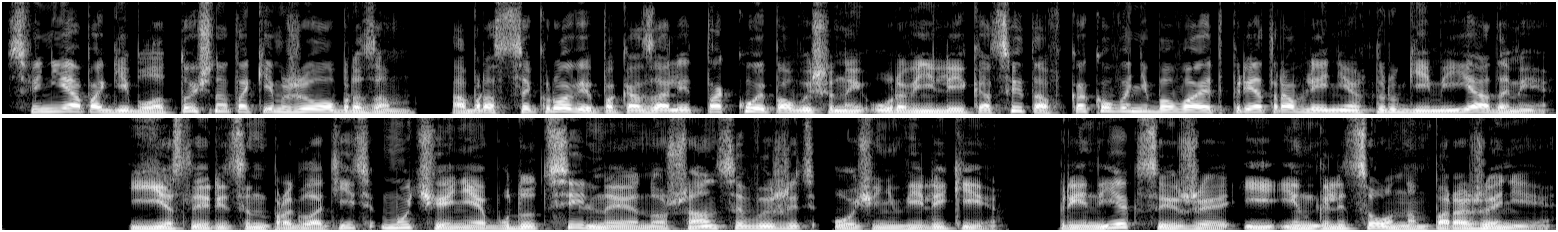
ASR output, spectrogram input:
Свинья погибла точно таким же образом. Образцы крови показали такой повышенный уровень лейкоцитов, какого не бывает при отравлениях другими ядами. Если рицин проглотить, мучения будут сильные, но шансы выжить очень велики. При инъекции же и ингаляционном поражении,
